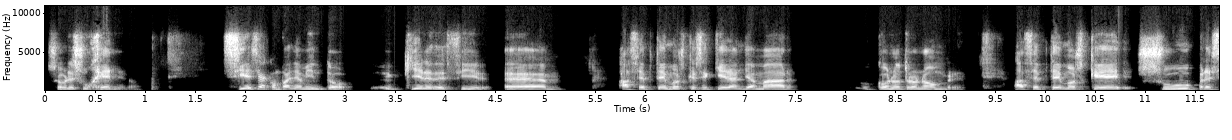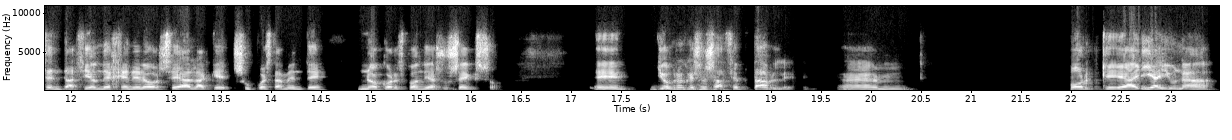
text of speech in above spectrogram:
sobre su género. Si ese acompañamiento eh, quiere decir eh, aceptemos que se quieran llamar con otro nombre, aceptemos que su presentación de género sea la que supuestamente no corresponde a su sexo. Eh, yo creo que eso es aceptable, em, porque ahí hay una,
